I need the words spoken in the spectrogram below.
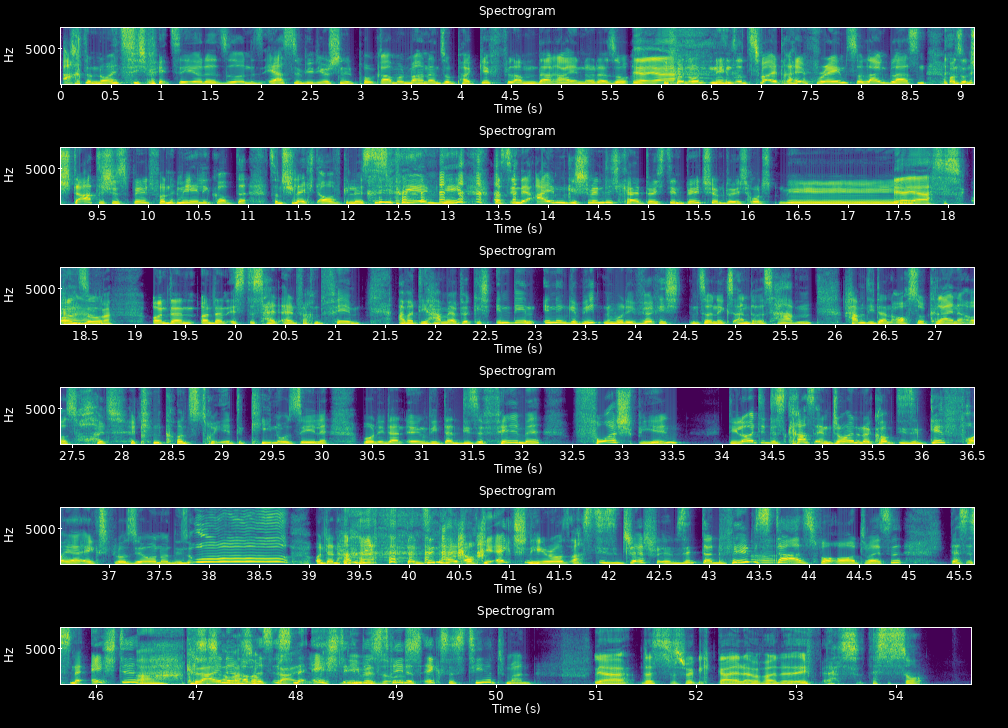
98 PC oder so und das erste Videoschnittprogramm und machen dann so ein paar GIF-Flammen da rein oder so, Ja, ja. die von unten in so zwei, drei Frames so lang blasen und so ein statisches Bild von einem Helikopter, so ein schlecht aufgelöstes PNG, was in der einen Geschwindigkeit durch den Bildschirm durchrutscht. Ja, ja, das ist geil Und so. einfach. Und dann, und dann ist es halt einfach ein Film. Aber die haben ja wirklich in den, in den Gebieten, wo die wirklich so nichts anderes haben, haben die dann auch so kleine aus Holzhütten konstruierte Kinoseele, wo die dann irgendwie dann diese Filme vorspielen. Die Leute das krass enjoyen und dann kommt diese GIF-Feuerexplosion und diese uh, und dann haben die, dann sind halt auch die Action-Heroes aus diesen Trash-Filmen sind dann Filmstars vor Ort, weißt du? Das ist eine echte, Ah, ist kleine, aber aber, so es ist geil. eine Ich echte Industrie, sowas. das existiert, Mann. Ja, das ist wirklich geil einfach. Ich, das, das ist so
